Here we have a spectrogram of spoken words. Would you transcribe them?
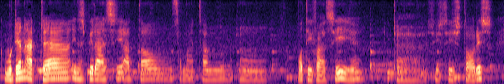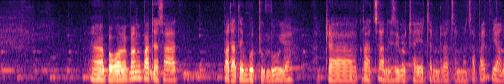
Kemudian ada inspirasi atau semacam eh, motivasi ya. Ada sisi historis eh, bahwa memang pada saat pada tempo dulu ya ada kerajaan Sriwijaya dan kerajaan Majapahit yang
